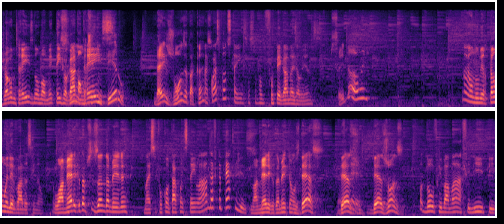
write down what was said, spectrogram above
Jogam três normalmente, tem Sim, jogado mas um três. time inteiro? 10, 11 atacantes? Mas quase todos têm, se você for- pegar mais ou menos. Sei não, hein? Não é um número tão elevado assim, não. O América tá precisando também, né? Mas se for contar quantos tem lá, deve ter perto disso. No América também tem uns 10? 10, ter. 10 11? Rodolfo, Ribamar, Felipe,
